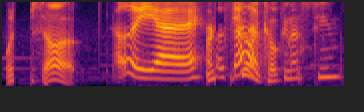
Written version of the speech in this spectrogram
What's up? Hell yeah. Aren't What's you on? Coconut's team?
